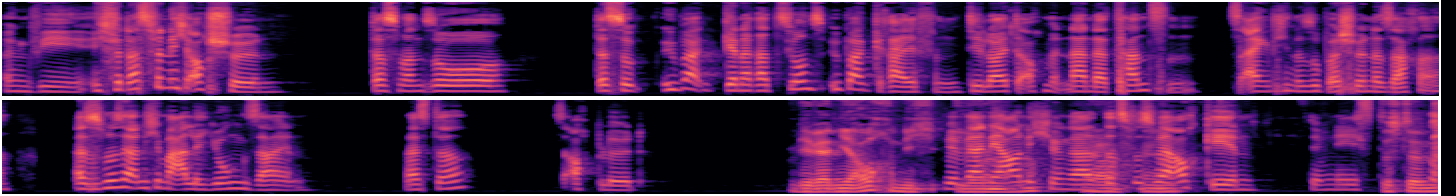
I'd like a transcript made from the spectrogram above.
irgendwie, ich finde, das finde ich auch schön, dass man so, dass so über generationsübergreifend die Leute auch miteinander tanzen. ist eigentlich eine super schöne Sache. Also es müssen ja auch nicht immer alle jung sein, weißt du? Ist auch blöd. Wir werden ja auch nicht. Wir werden ja auch nicht jünger. Ja, das müssen ja. wir auch gehen demnächst. Das stimmt.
